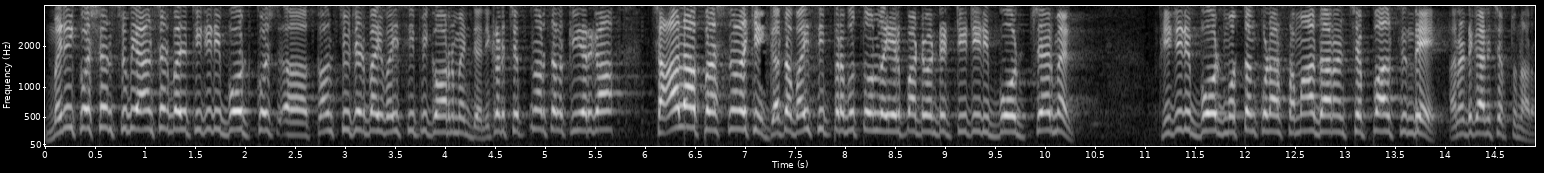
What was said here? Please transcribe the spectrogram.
Many questions to be answered by the TTD board uh, constituted by YCP government then. ఇక్కడ చెప్తున్నారు చాలా క్లియర్గా చాలా ప్రశ్నలకి గత వైసీపీ ప్రభుత్వంలో ఏర్పాటువంటి TTD board chairman TTD board మొత్తం కూడా సమాధానం చెప్పాల్సిందే అన్నట్టుగానే చెప్తున్నారు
